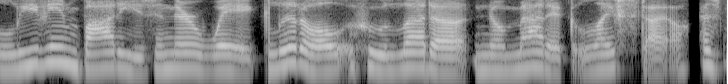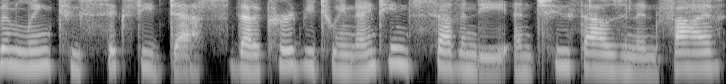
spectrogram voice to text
leaving bodies in their wake. Little, who led a nomadic lifestyle, has been linked to 60 deaths that occurred between 1970 and 2005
